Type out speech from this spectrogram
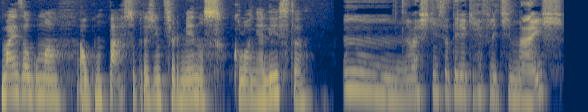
Mais alguma, algum passo pra gente ser menos colonialista? Hum, eu acho que isso eu teria que refletir mais.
